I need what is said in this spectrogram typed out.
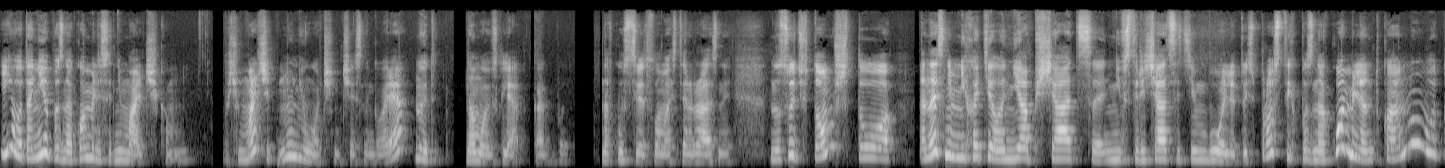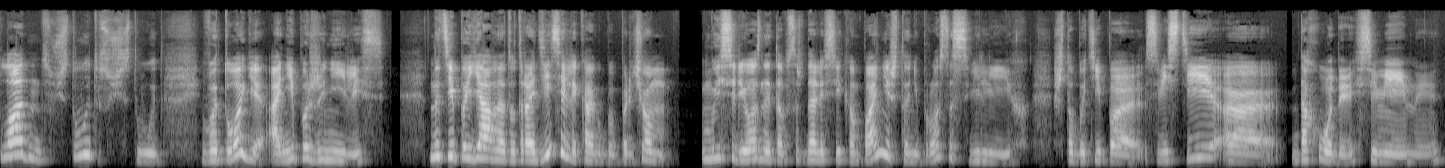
И вот они ее познакомили с одним мальчиком. Почему мальчик, ну, не очень, честно говоря. Ну, это, на мой взгляд, как бы на вкус цвет фломастеры разные. Но суть в том, что она с ним не хотела ни общаться, ни встречаться тем более. То есть просто их познакомили, она такая, ну вот ладно, существует и существует. В итоге они поженились. Ну, типа, явно тут родители, как бы, причем мы серьезно это обсуждали всей компании, что они просто свели их, чтобы, типа, свести э, доходы семейные.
